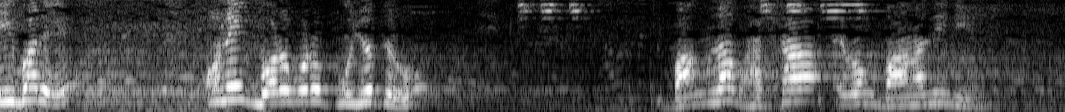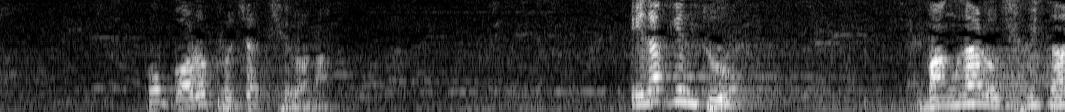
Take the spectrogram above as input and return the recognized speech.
এইবারে অনেক বড় বড় পুজোতেও বাংলা ভাষা এবং বাঙালি নিয়ে খুব বড় প্রচার ছিল না। এরা কিন্তু বাংলার অস্মিতা,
